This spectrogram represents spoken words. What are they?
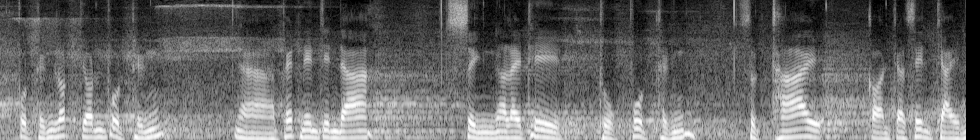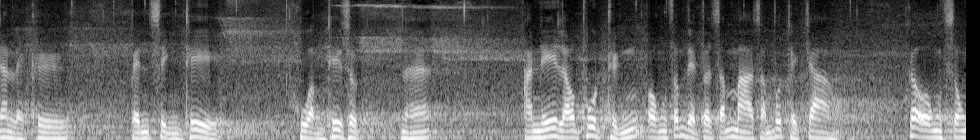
ๆ พูดถึงรถยนต์พูดถึงเพชรนินจินดา สิ่งอะไรที่ถูกพูดถึงสุดท้ายก่อนจะสิ้นใจนั่นแหละคือเป็นสิ่งที่ห่วงที่สุดนะฮะอันนี้เราพูดถึงองค์สมเด็จพระสัมมาสัมพุทธเจ้า พระองค์ทรง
